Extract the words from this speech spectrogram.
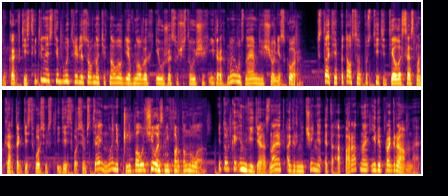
Но как в действительности будет реализована технология в новых и уже существующих играх мы узнаем еще не скоро. Кстати, я пытался запустить DLSS на картах 1080 и 1080 Ti, но не... Не получилось, не фартануло. И только Nvidia знает, ограничение это аппаратное или программное.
